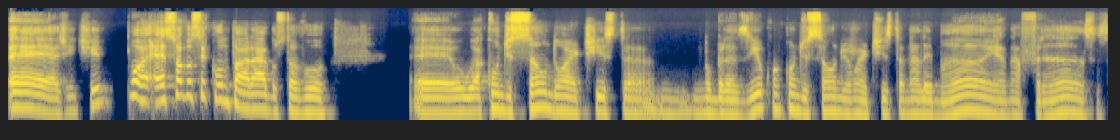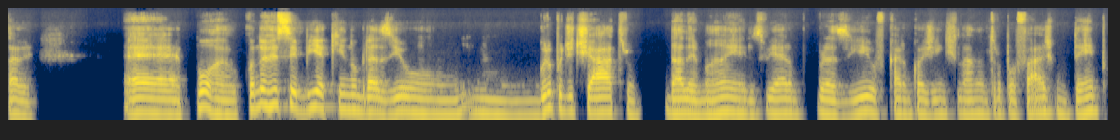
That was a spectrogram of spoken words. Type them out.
é. é, a gente. Pô, é só você comparar, Gustavo, é, a condição de um artista no Brasil com a condição de um artista na Alemanha, na França, sabe? É, porra, quando eu recebi aqui no Brasil um, um grupo de teatro da Alemanha, eles vieram para o Brasil, ficaram com a gente lá no Antropofágico um tempo.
